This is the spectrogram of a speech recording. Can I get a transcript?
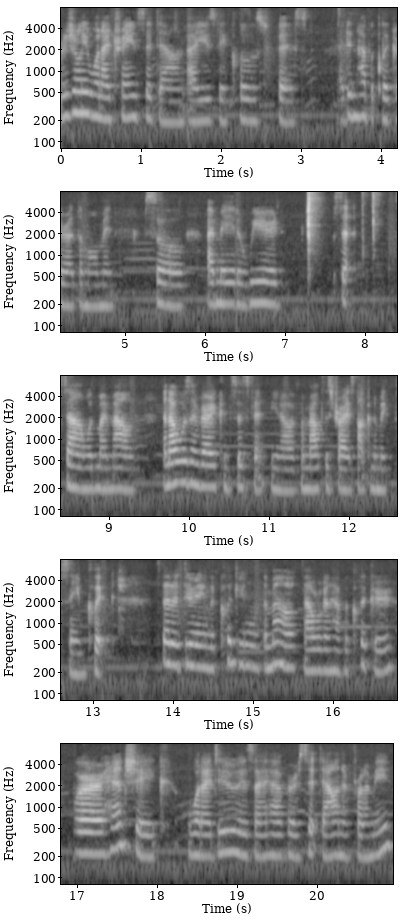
Originally when I trained sit down, I used a closed fist. I didn't have a clicker at the moment, so I made a weird sound with my mouth, and I wasn't very consistent. You know, if my mouth is dry, it's not going to make the same click. Instead of doing the clicking with the mouth, now we're going to have a clicker. For handshake, what I do is I have her sit down in front of me,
